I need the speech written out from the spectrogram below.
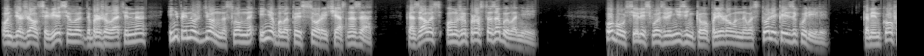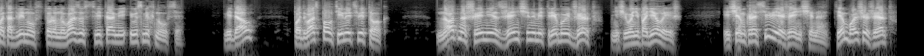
Он держался весело, доброжелательно и непринужденно, словно и не было той ссоры час назад. Казалось, он уже просто забыл о ней. Оба уселись возле низенького полированного столика и закурили. Каменков отодвинул в сторону вазу с цветами и усмехнулся. «Видал? Под вас полтиный цветок. Но отношения с женщинами требуют жертв, ничего не поделаешь. И чем красивее женщина, тем больше жертв.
